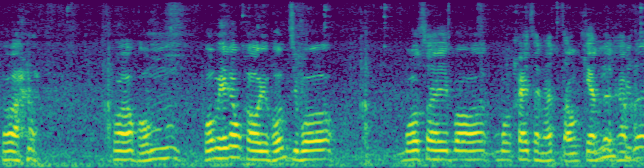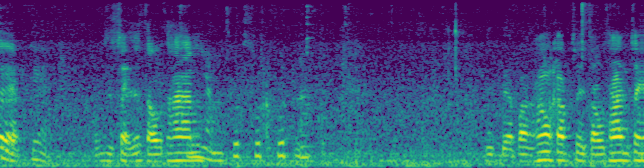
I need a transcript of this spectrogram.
เพราะว่าเพราะว่าผมผมเห็นกับเขาอยู่ผมสิบโบใส่บอบใครถนัดเตาแก๊สเลยครับเด้อผมสิใส่แต่เตาถ่านอย่างพุดพุดพุดนะ รูปแบบบางห้องครับ ใส่เตาถ่านใส่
